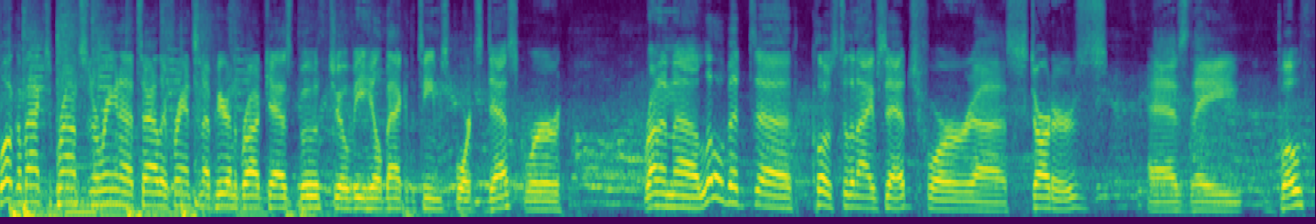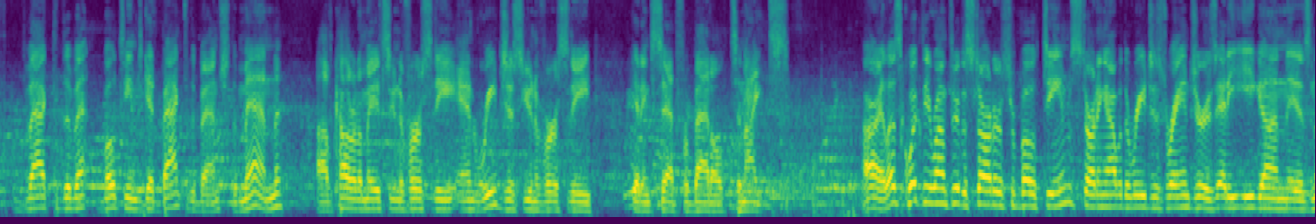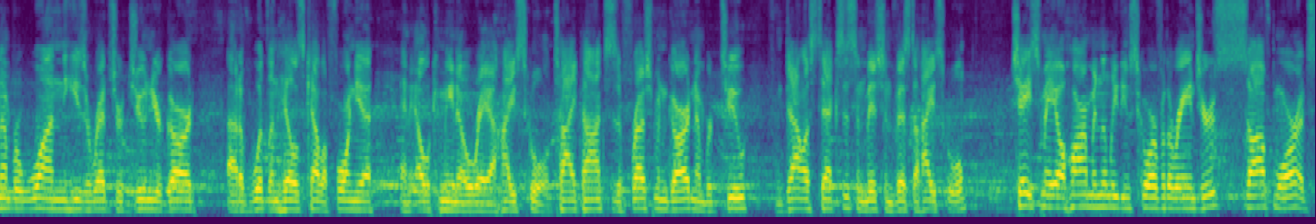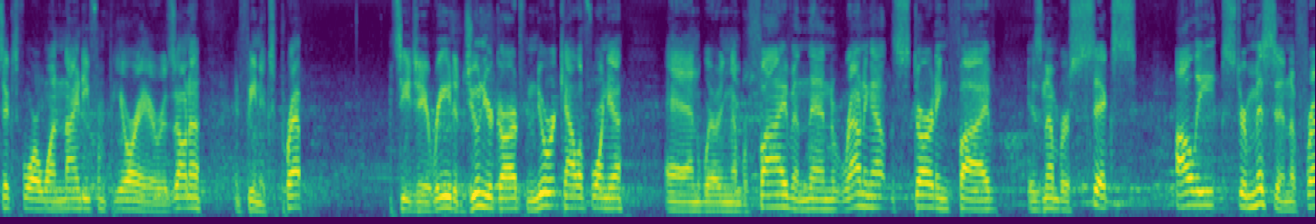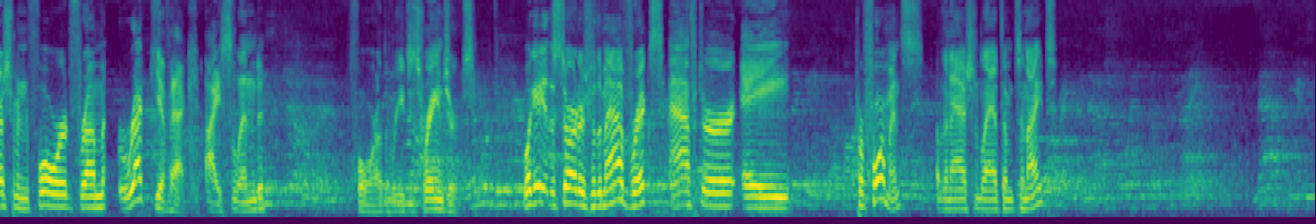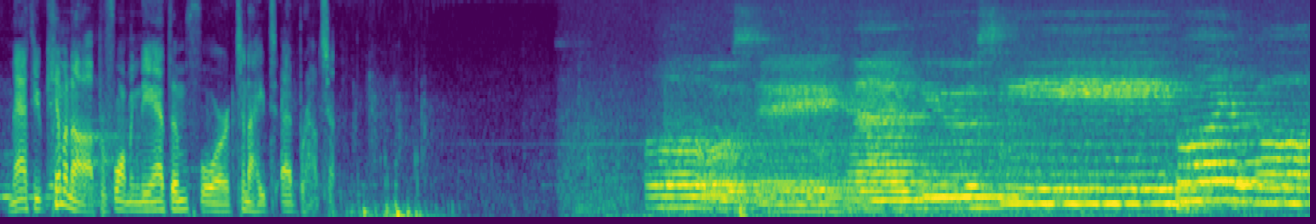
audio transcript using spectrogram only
Welcome back to Brownson Arena. Tyler Franson up here in the broadcast booth. Joe V. Hill back at the team sports desk. We're running a little bit uh, close to the knife's edge for uh, starters as they both back to the ben- both teams get back to the bench. The men of Colorado Mesa University and Regis University getting set for battle tonight. All right, let's quickly run through the starters for both teams. Starting out with the Regis Rangers, Eddie Egan is number one. He's a redshirt junior guard out of Woodland Hills, California, and El Camino Real High School. Ty Cox is a freshman guard, number two, from Dallas, Texas, and Mission Vista High School. Chase Mayo Harmon, the leading scorer for the Rangers, sophomore at 6'4", 190 from Peoria, Arizona, and Phoenix Prep. CJ Reed, a junior guard from Newark, California, and wearing number five. And then rounding out the starting five is number six, Ali Sturmissen, a freshman forward from Reykjavik, Iceland, for the Regis Rangers. We'll get you the starters for the Mavericks after a performance of the national anthem tonight. Matthew Kimmenaugh performing the anthem for tonight at Brownson. Oh, say, can you see by the dawn's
